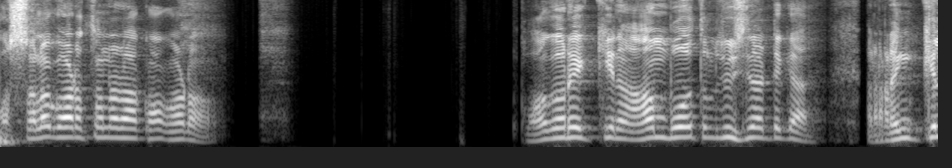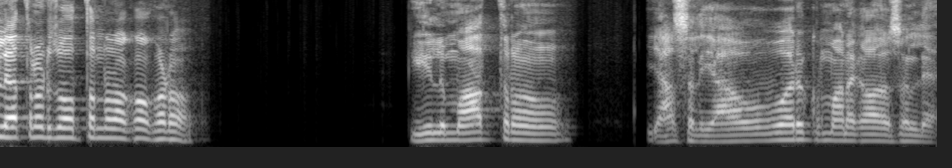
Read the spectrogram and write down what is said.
బుసలు కొడుతున్నారు ఒక్కొక్కడు. పొగరెక్కిన ఆంబోతులు చూసినట్టుగా రంకిలు ఎత్తనట్టు చూస్తున్నారు ఒక్కొక్కడు. వీళ్ళు మాత్రం అసలు ఎవరికి మనకు అవసరం లే.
